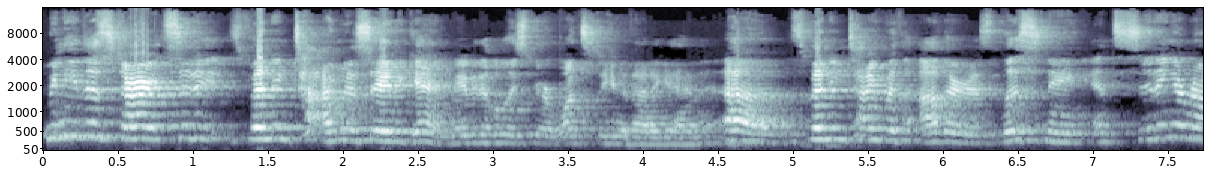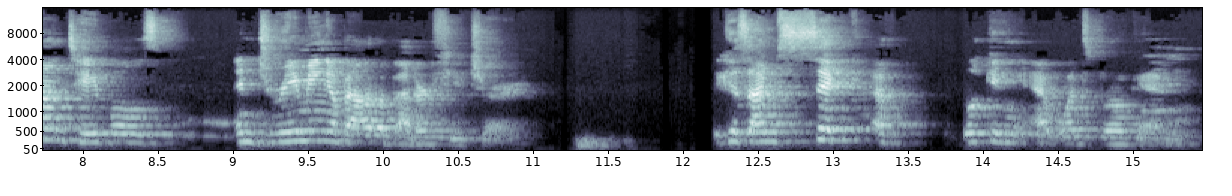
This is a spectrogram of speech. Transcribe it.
we need to start sitting, spending time. I'm going to say it again. Maybe the Holy Spirit wants to hear that again. Uh, spending time with others, listening, and sitting around tables and dreaming about a better future. Because I'm sick of looking at what's broken.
